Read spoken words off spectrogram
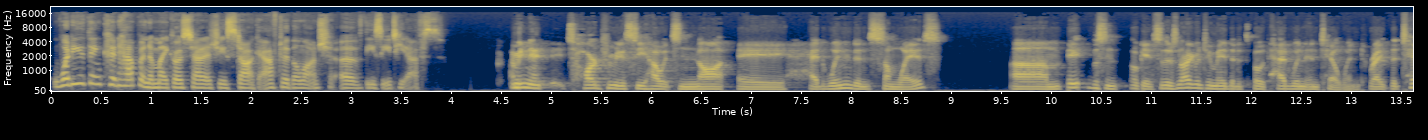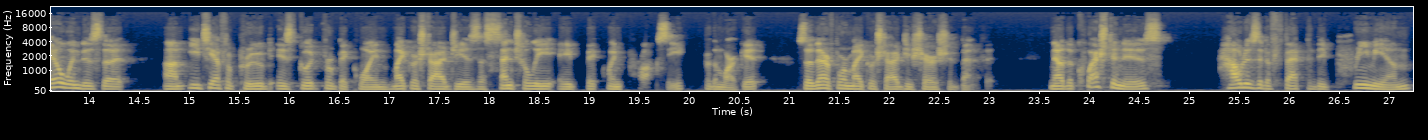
What do you think could happen to MicroStrategy stock after the launch of these ETFs? I mean, it, it's hard for me to see how it's not a headwind in some ways. Um, it, listen, okay, so there's an argument to be made that it's both headwind and tailwind, right? The tailwind is that um, ETF approved is good for Bitcoin. MicroStrategy is essentially a Bitcoin proxy for the market. So therefore, MicroStrategy shares should benefit. Now, the question is, how does it affect the premium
